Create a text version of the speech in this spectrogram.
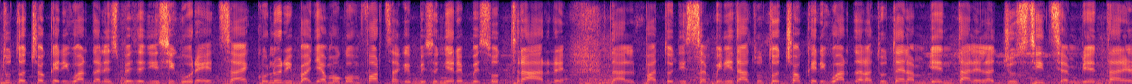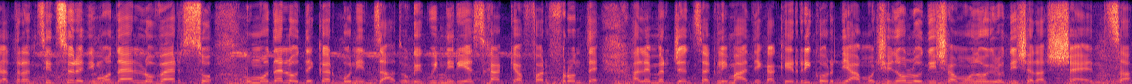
tutto ciò che riguarda le spese di sicurezza. Ecco, noi ribadiamo con forza che bisognerebbe sottrarre dal patto di stabilità tutto ciò che riguarda la tutela ambientale, la giustizia ambientale, la transizione di modello verso un modello decarbonizzato che quindi riesca anche a far fronte all'emergenza climatica che ricordiamoci non lo diciamo noi, lo dice la scienza,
